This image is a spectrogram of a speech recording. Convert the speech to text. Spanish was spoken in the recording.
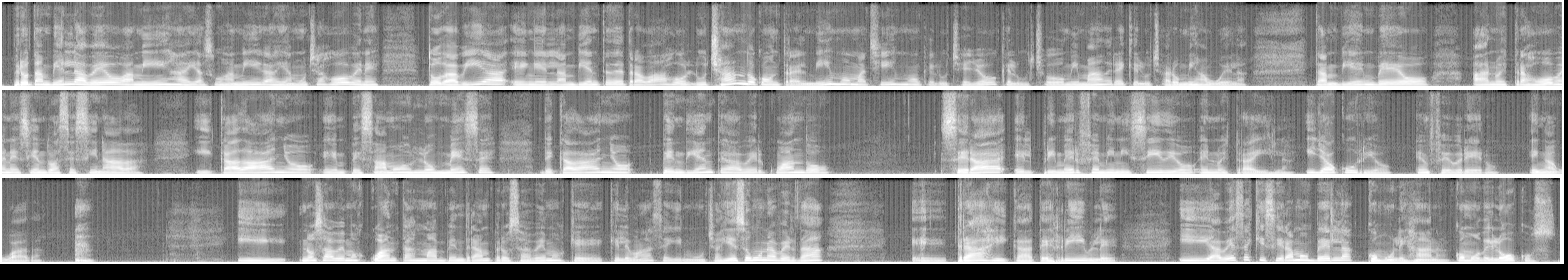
Pero también la veo a mi hija y a sus amigas y a muchas jóvenes todavía en el ambiente de trabajo luchando contra el mismo machismo que luché yo, que luchó mi madre, que lucharon mis abuelas. También veo a nuestras jóvenes siendo asesinadas y cada año empezamos los meses de cada año pendientes a ver cuándo será el primer feminicidio en nuestra isla y ya ocurrió en febrero en Aguada. y no sabemos cuántas más vendrán, pero sabemos que, le van a seguir muchas. Y eso es una verdad eh, trágica, terrible, y a veces quisiéramos verla como lejana, como de locos.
